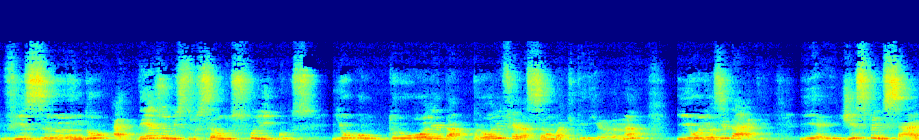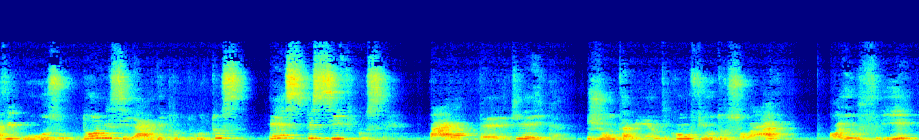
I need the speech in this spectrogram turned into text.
visando a desobstrução dos folículos e o controle da proliferação bacteriana e oleosidade e é indispensável o uso domiciliar de produtos específicos para a pele acneica, juntamente com o filtro solar oil free,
